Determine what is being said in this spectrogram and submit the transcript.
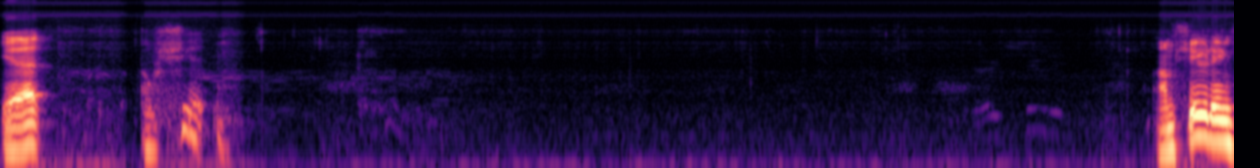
Yeah. Oh shit. I'm shooting.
